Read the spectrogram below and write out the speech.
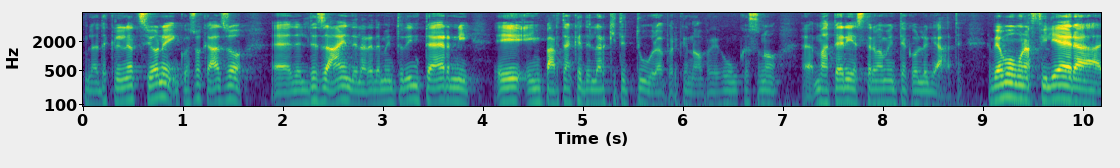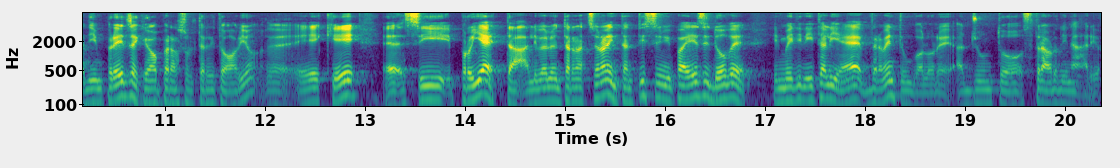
la declinazione in questo caso eh, del design, dell'arredamento di interni e in parte anche dell'architettura, perché no? Perché comunque sono eh, materie estremamente collegate. Abbiamo una filiera di imprese che opera sul territorio eh, e che eh, si proietta a livello internazionale in tantissimi paesi dove il Made in Italy è veramente un valore aggiunto straordinario,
